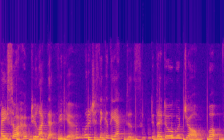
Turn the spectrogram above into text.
Hey, so I hoped you liked that video. What did you think of the actors? Did they do a good job? Well,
